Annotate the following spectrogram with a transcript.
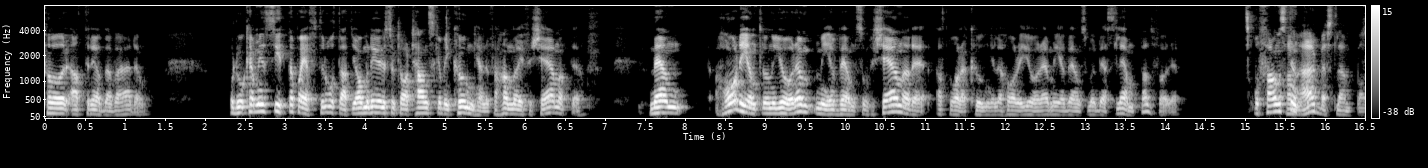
för att rädda världen. Och då kan man ju sitta på efteråt att ja men det är såklart han ska bli kung här nu för han har ju förtjänat det. Men har det egentligen att göra med vem som förtjänade att vara kung eller har det att göra med vem som är bäst lämpad för det? Och fanns han det... är bäst lämpad.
